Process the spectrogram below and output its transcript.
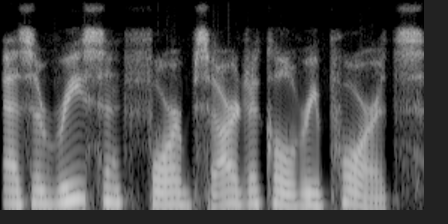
As a recent Forbes article reports,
